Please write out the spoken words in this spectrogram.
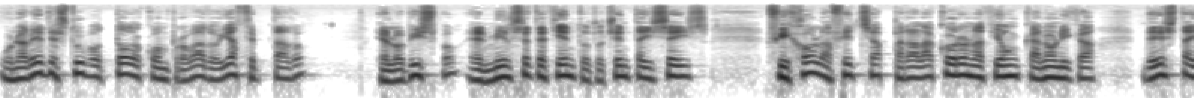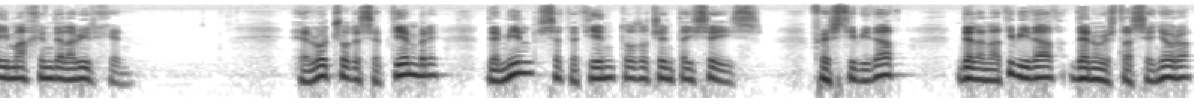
Una vez estuvo todo comprobado y aceptado, el obispo, en 1786, fijó la fecha para la coronación canónica de esta imagen de la Virgen. El 8 de septiembre de 1786, festividad de la Natividad de Nuestra Señora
